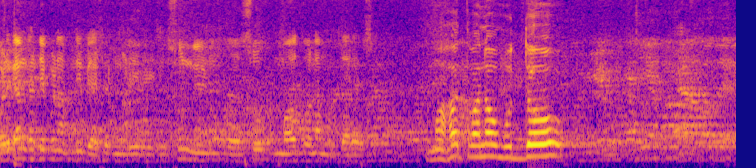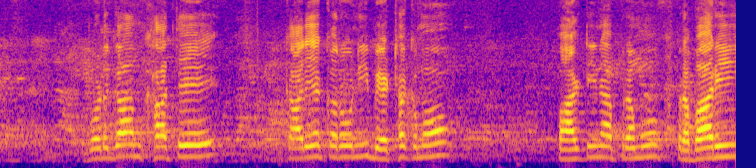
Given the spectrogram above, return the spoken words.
વડગામ ખાતે પણ આપની બેઠક મળી રહી છે. શું નિર્ણય શું મહત્વના મુદ્દા રહેશે મહત્વનો મુદ્દો વડગામ ખાતે કાર્યકરોની બેઠકમાં પાર્ટીના પ્રમુખ પ્રભારી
